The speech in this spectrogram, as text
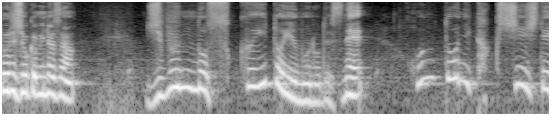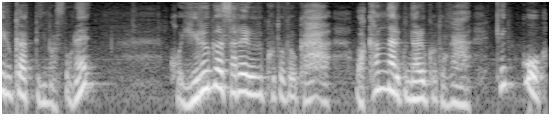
どうでしょうか皆さん。自分の救いというものですね。本当に確信しているかって言いますとねこう揺るがされることとか分かんなくなることが結構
